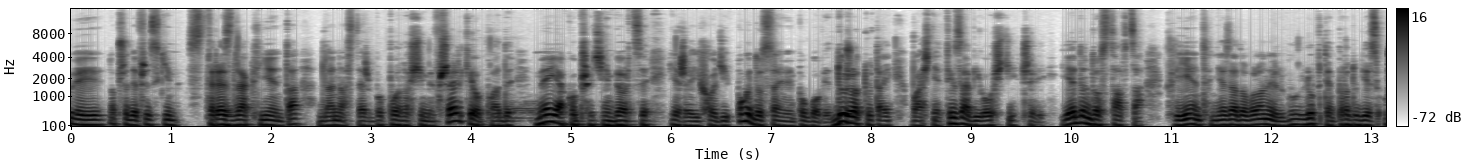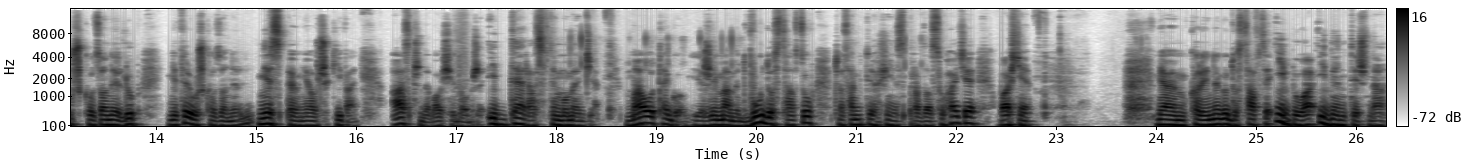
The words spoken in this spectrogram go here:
y, no przede wszystkim stres dla klienta, dla nas też, bo ponosimy wszelkie opłaty, my jako przedsiębiorcy, jeżeli chodzi, dostajemy po głowie. Dużo tutaj właśnie tych zawiłości, czyli jeden dostawca, klient niezadowolony lub, lub ten produkt jest uszkodzony lub nie tyle uszkodzony, nie spełnia oczekiwań, a sprzedawał się dobrze. I teraz w tym momencie, mało tego, jeżeli mamy dwóch dostawców, czasami to się nie sprawdza. Słuchajcie, właśnie miałem kolejnego dostawcę i była identyczna,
